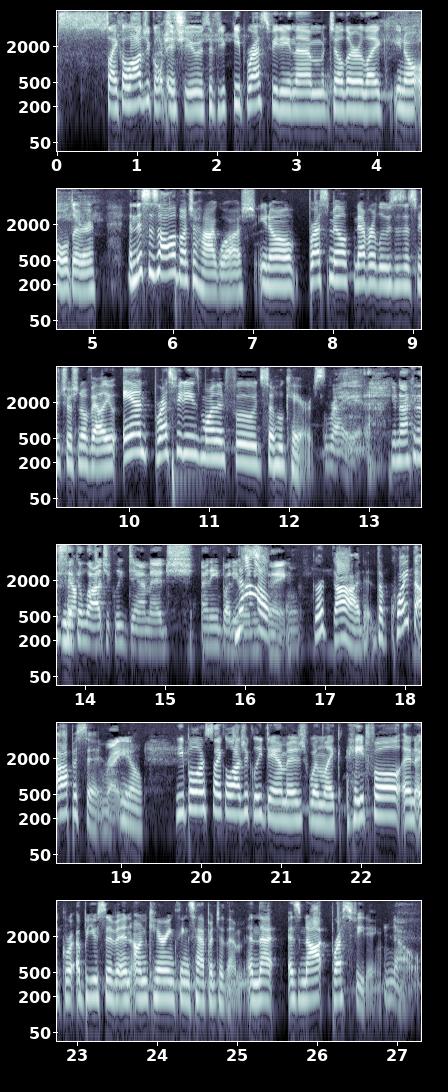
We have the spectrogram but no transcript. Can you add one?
psychological issues if you keep breastfeeding them until they're like, you know, older. And this is all a bunch of hogwash. You know, breast milk never loses its nutritional value, and breastfeeding is more than food, so who cares? Right. You're not going to You know- psychologically damage anybody No. or anything. Good God, the quite the opposite. Right. You know, people are psychologically damaged when like hateful and aggr- abusive and uncaring things happen to them, and that is not breastfeeding. No.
